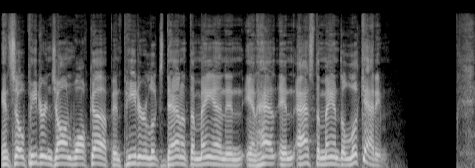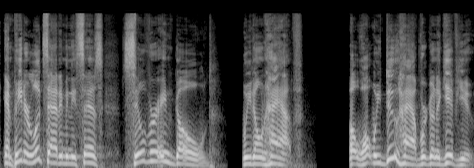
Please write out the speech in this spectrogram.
and so Peter and John walk up, and Peter looks down at the man and, and, has, and asks the man to look at him. And Peter looks at him and he says, Silver and gold we don't have, but what we do have, we're going to give you.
